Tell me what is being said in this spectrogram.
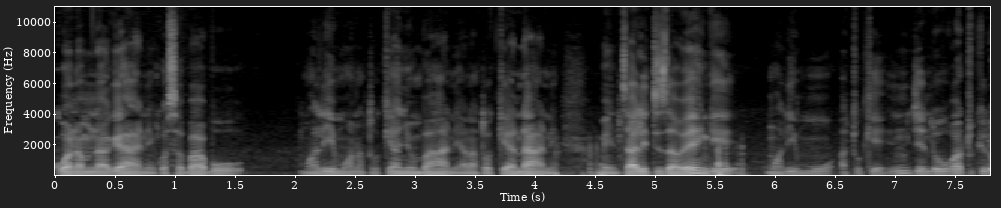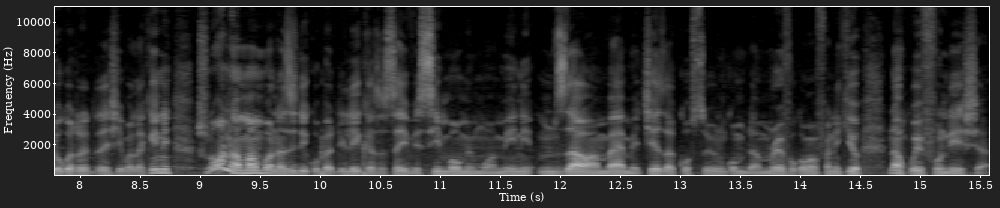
kwa namna gani? Kwa sababu mwalimu anatokea nyumbani, anatokea ndani. Mentality za wengi, mwalimu atokee nje ndio watu kidogo wataleta heshima, lakini tunaona mambo yanazidi kubadilika sasa hivi. Simba umemwamini mzao ambaye amecheza Coastal Union kwa muda mrefu kwa mafanikio na kuifundisha.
